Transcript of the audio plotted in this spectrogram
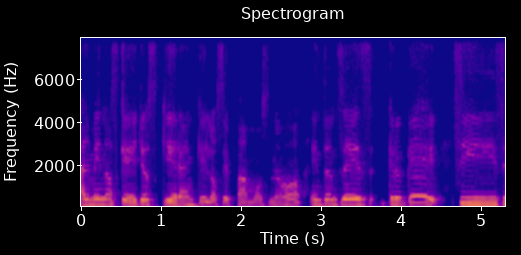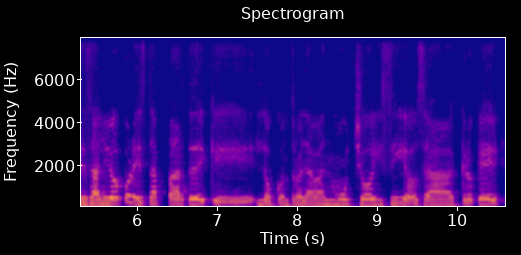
al menos que ellos quieran que lo sepamos, ¿no? Entonces, creo que si se salió por esta parte de que lo controlaban mucho y sí, o sea, creo que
